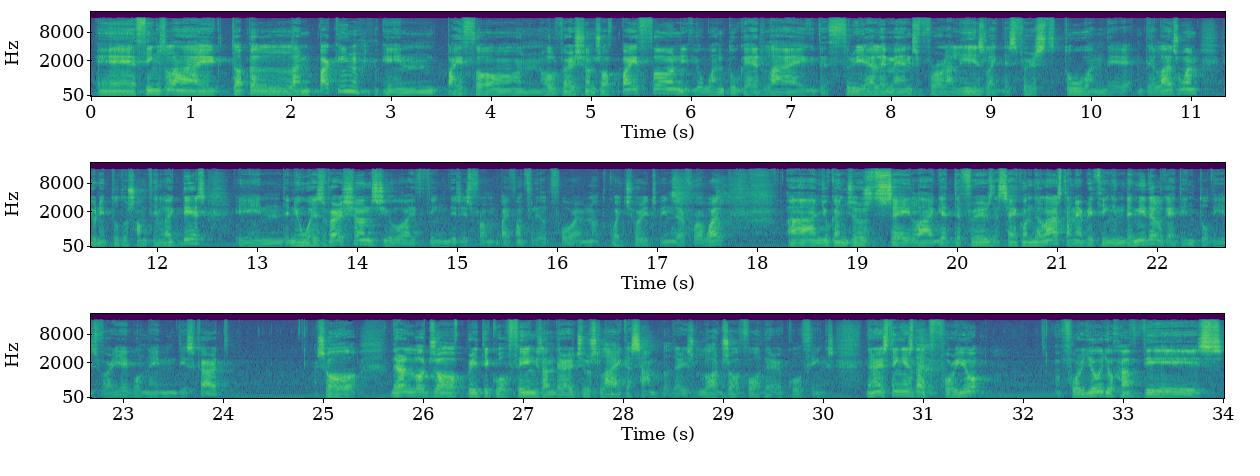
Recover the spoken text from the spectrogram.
Uh, things like tuple unpacking in Python, all versions of Python. If you want to get like the three elements for a list, like this first two and the, the last one, you need to do something like this. In the newest versions, you, I think this is from Python 3.4, I'm not quite sure, it's been there for a while. And you can just say like get the first, the second, the last, and everything in the middle, get into this variable name discard. So there are lots of pretty cool things, and they're just like a sample. There is lots of other cool things. The nice thing is that for you, for you, you have this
